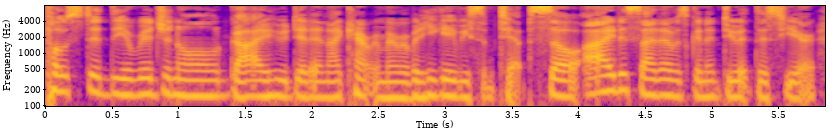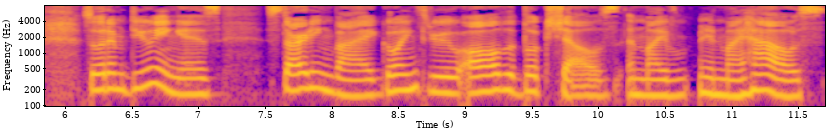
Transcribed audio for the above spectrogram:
posted the original guy who did it and I can't remember but he gave you some tips. So I decided I was going to do it this year. So what I'm doing is starting by going through all the bookshelves in my in my house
